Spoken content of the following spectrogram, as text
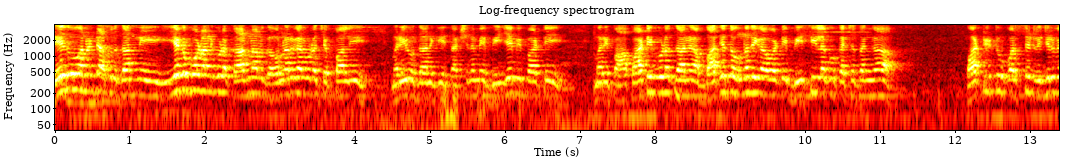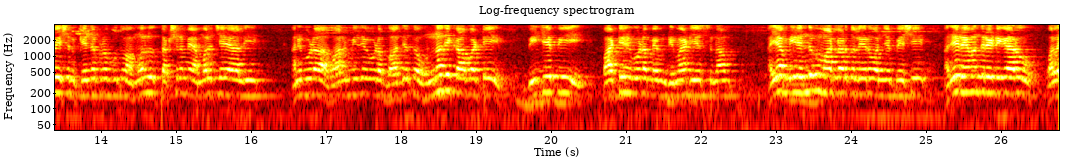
లేదు అని అంటే అసలు దాన్ని ఇవ్వకపోవడానికి కూడా కారణాలు గవర్నర్ గారు కూడా చెప్పాలి. మరియు దానికి తక్షణమే బీజేపీ పార్టీ మరి ఆ పార్టీ కూడా దాని ఆ బాధ్యత ఉన్నది కాబట్టి బీసీలకు ఖచ్చితంగా ఫార్టీ టూ పర్సెంట్ రిజర్వేషన్ కేంద్ర ప్రభుత్వం అమలు తక్షణమే అమలు చేయాలి అని కూడా వారి మీద కూడా బాధ్యత ఉన్నది కాబట్టి బీజేపీ పార్టీని కూడా మేము డిమాండ్ చేస్తున్నాం. అయ్యా మీరు ఎందుకు మాట్లాడతలేరు అని చెప్పేసి అదే రేవంత్ రెడ్డి గారు వాళ్ళ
